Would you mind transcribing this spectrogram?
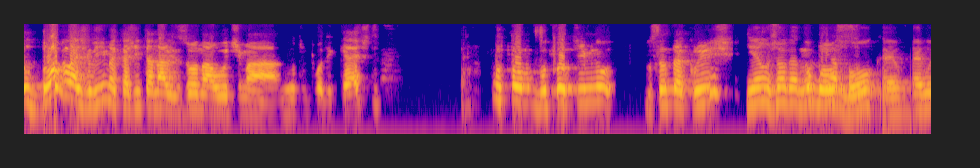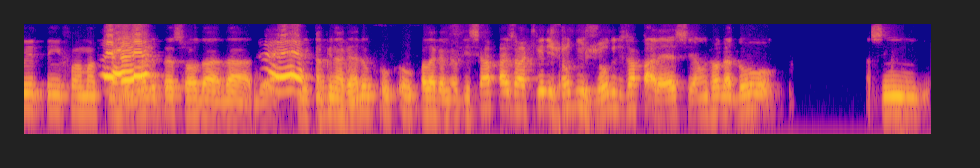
o Douglas Lima, que a gente analisou na última, no último podcast, botou, botou o time no, do Santa Cruz. Que é um jogador meia boca. Eu pego ele, tem informação é. do pessoal da, da, da é. de Campina Grande. O, o, colega meu disse: rapaz, aquele joga o jogo e desaparece. É um jogador assim,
